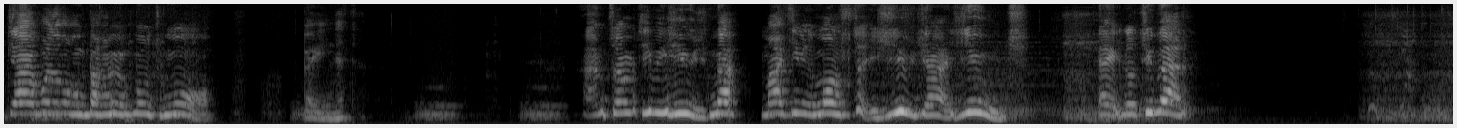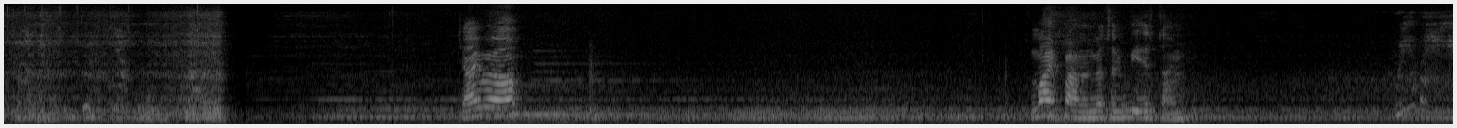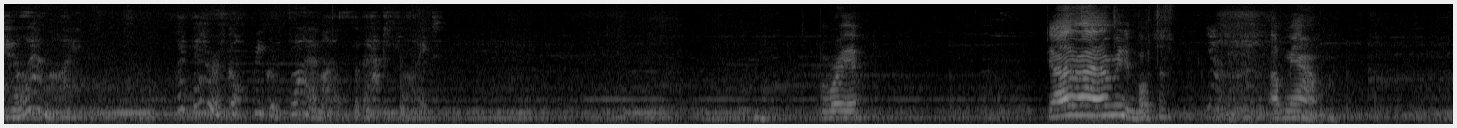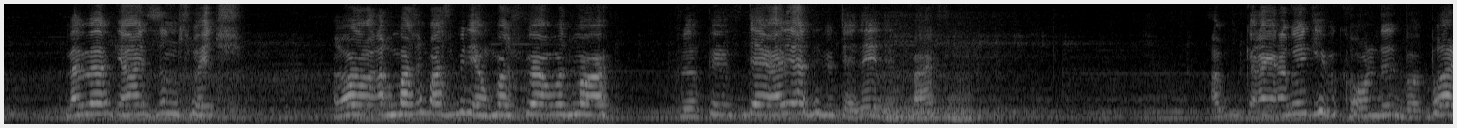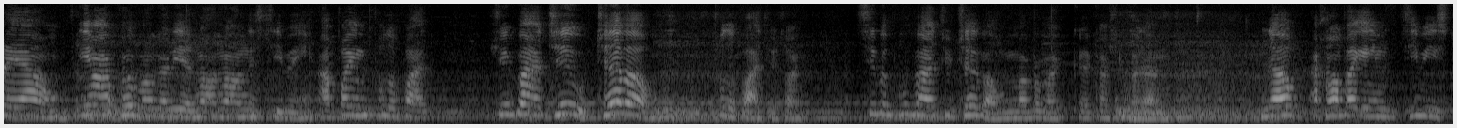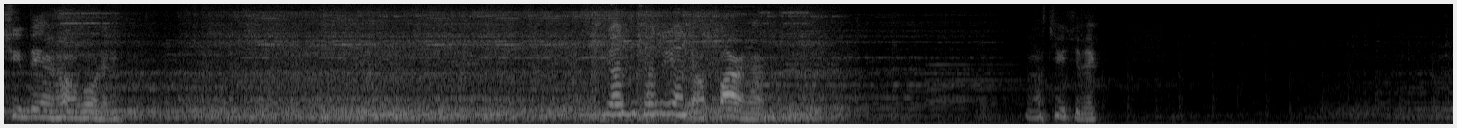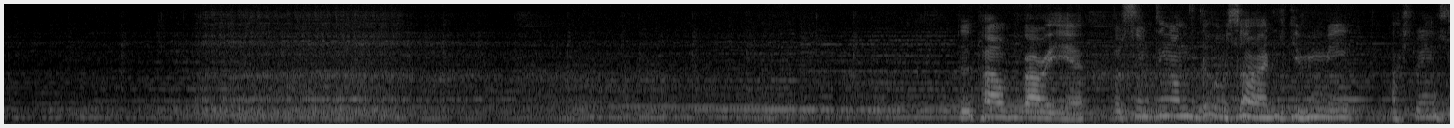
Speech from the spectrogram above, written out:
Ja, ik word er nog een paar uur more. Bayonet. I'm trying to be huge. My, my team is a monster. It's huge, guys. Huge. Hey, not too bad. Gyro. It's my and must be this time. Where the hell am I? I better have got frequent flyer miles for that flight. But where are you? Yeah, alright, I'm really booked. Just help me out. Remember, guys, on Twitch. I got a much about the video, much better, much more. For the day, I didn't think they did it, by accident. I'm, I'm gonna keep recording this, but bloody hell, of Cobra got here, not, not on this TV. I'm playing Puzzle Fight. Super Fighter 2, Turbo! Puzzle Fighter 2, sorry. Super Puzzle Fighter 2 Turbo with my brother Kakashi, but um, no, I can't play games, TV's too big and record it. You guys, you guys are on fire now. That's too, too big. The power barrier, but something on the other side is giving me a strange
